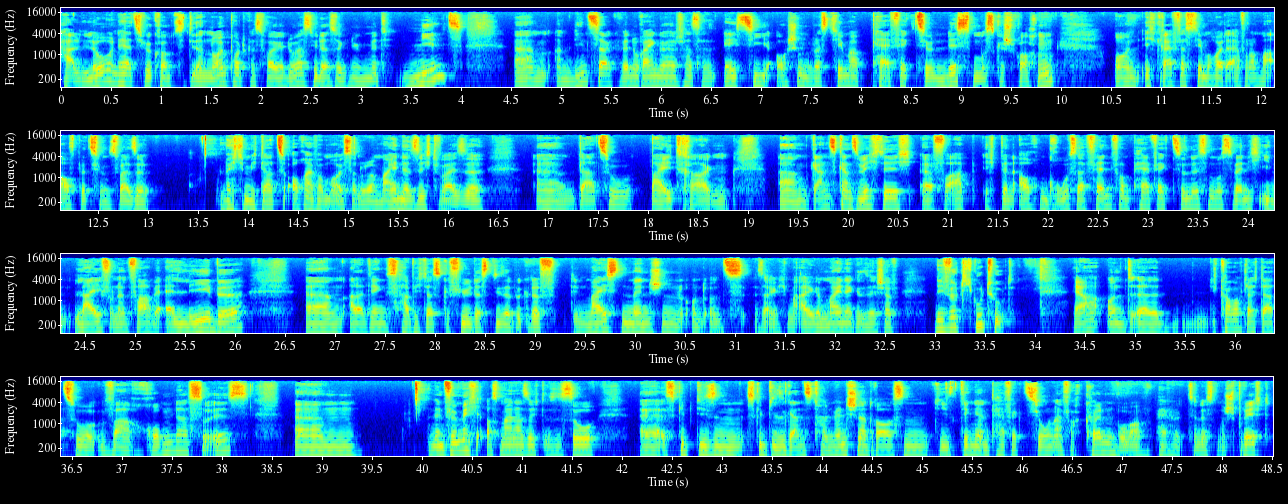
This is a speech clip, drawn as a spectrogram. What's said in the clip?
Hallo und herzlich willkommen zu dieser neuen Podcast-Folge. Du hast wieder das Vergnügen mit Nils. Ähm, am Dienstag, wenn du reingehört hast, hat AC auch schon über das Thema Perfektionismus gesprochen. Und ich greife das Thema heute einfach nochmal auf, beziehungsweise möchte mich dazu auch einfach mal äußern oder meine Sichtweise äh, dazu beitragen. Ähm, ganz, ganz wichtig äh, vorab, ich bin auch ein großer Fan vom Perfektionismus, wenn ich ihn live und in Farbe erlebe. Ähm, allerdings habe ich das Gefühl, dass dieser Begriff den meisten Menschen und uns, sage ich mal, allgemeiner Gesellschaft nicht wirklich gut tut. Ja, und äh, ich komme auch gleich dazu, warum das so ist. Ähm, denn für mich, aus meiner Sicht, ist es so, äh, es gibt diesen, es gibt diese ganz tollen Menschen da draußen, die Dinge in Perfektion einfach können, wo man von Perfektionismus spricht.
